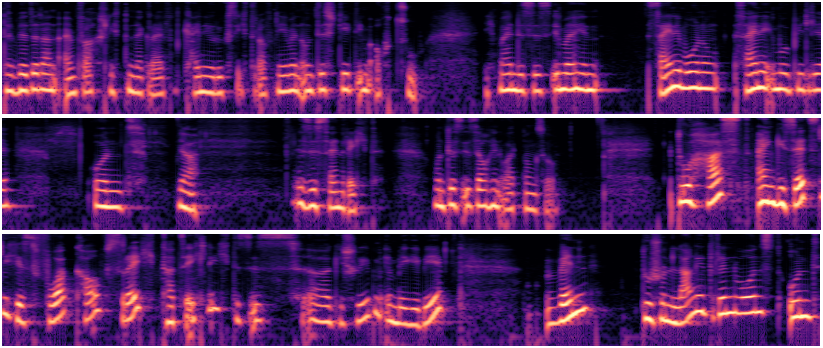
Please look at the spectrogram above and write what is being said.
Dann wird er dann einfach schlicht und ergreifend keine Rücksicht drauf nehmen und das steht ihm auch zu. Ich meine, das ist immerhin seine Wohnung, seine Immobilie und ja, es ist sein Recht. Und das ist auch in Ordnung so. Du hast ein gesetzliches Vorkaufsrecht tatsächlich, das ist äh, geschrieben im BGB, wenn du schon lange drin wohnst und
